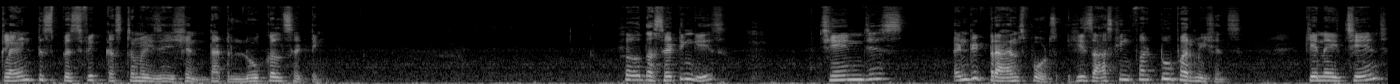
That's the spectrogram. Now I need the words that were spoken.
Client specific customization that local setting so the setting is changes and it transports. He's asking for two permissions. Can i change?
